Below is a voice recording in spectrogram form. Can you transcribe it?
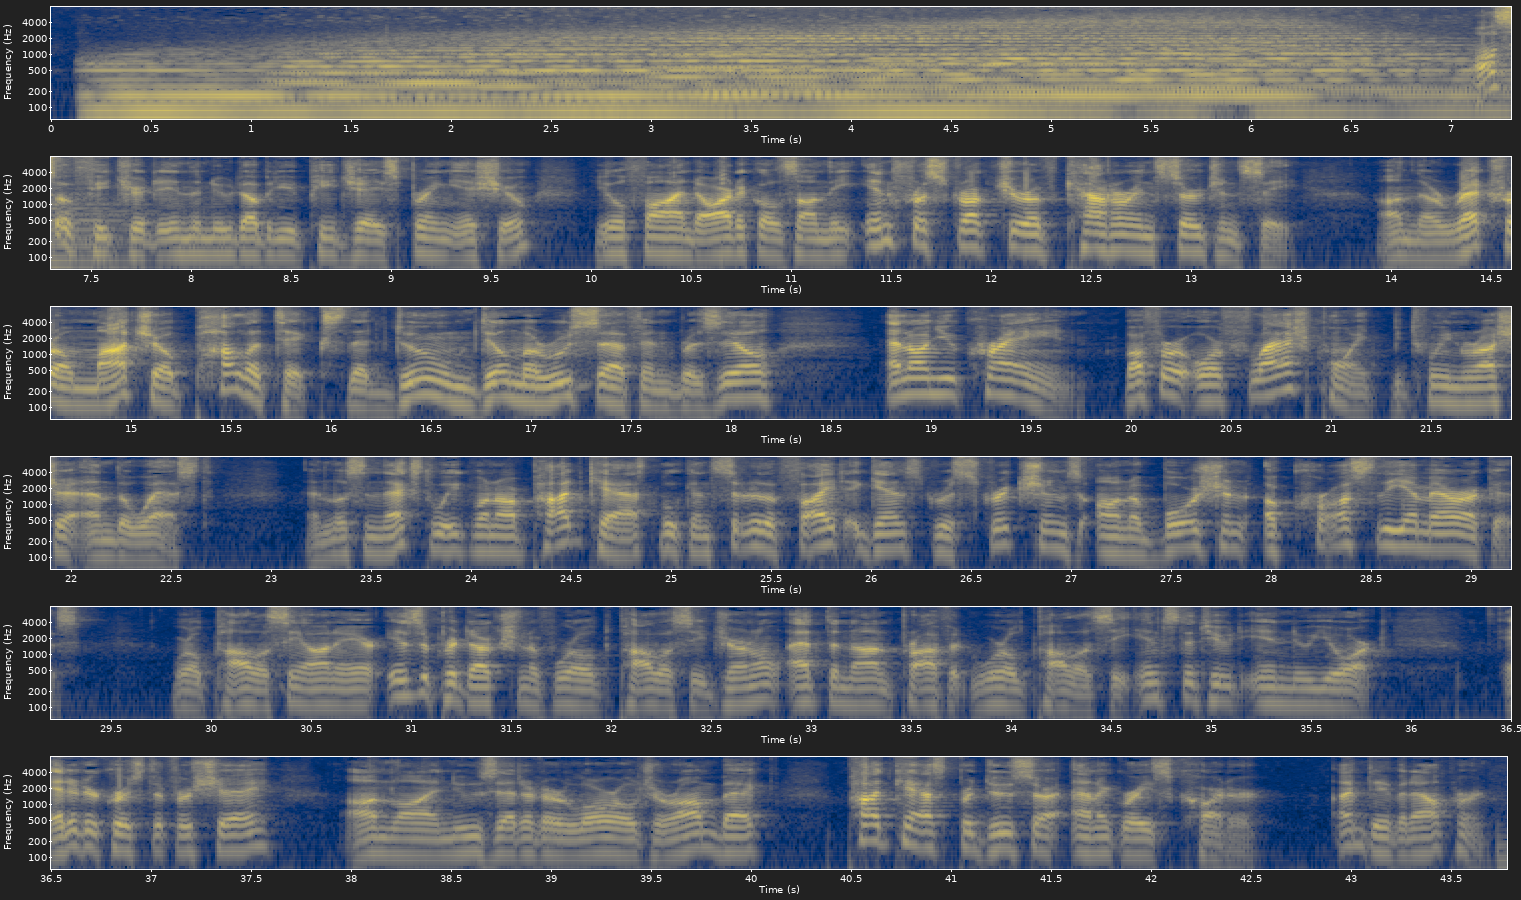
Also featured in the new WPJ spring issue, you'll find articles on the infrastructure of counterinsurgency on the retro macho politics that doomed Dilma Rousseff in Brazil, and on Ukraine, buffer or flashpoint between Russia and the West. And listen next week when our podcast will consider the fight against restrictions on abortion across the Americas. World Policy on Air is a production of World Policy Journal at the nonprofit World Policy Institute in New York. Editor Christopher Shea, online news editor Laurel Jerombeck, podcast producer Anna Grace Carter. I'm David Alpern.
